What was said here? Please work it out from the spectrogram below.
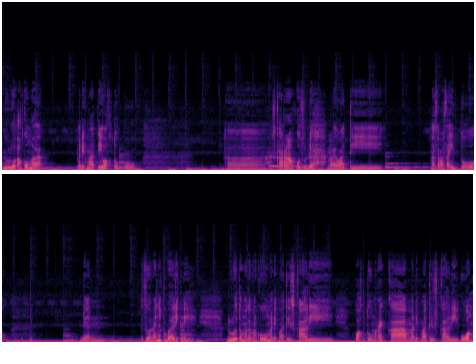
dulu aku nggak menikmati waktuku. Uh, sekarang aku sudah melewati masa-masa itu dan zonanya kebalik nih dulu teman-temanku menikmati sekali waktu mereka menikmati sekali uang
